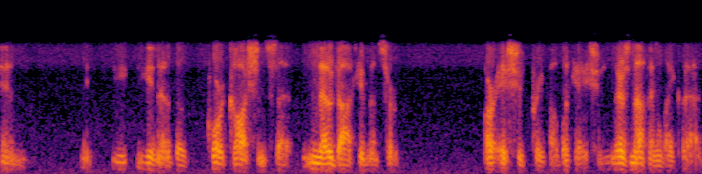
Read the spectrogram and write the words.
and you know the court cautions that no documents are are issued pre-publication. There's nothing like that.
